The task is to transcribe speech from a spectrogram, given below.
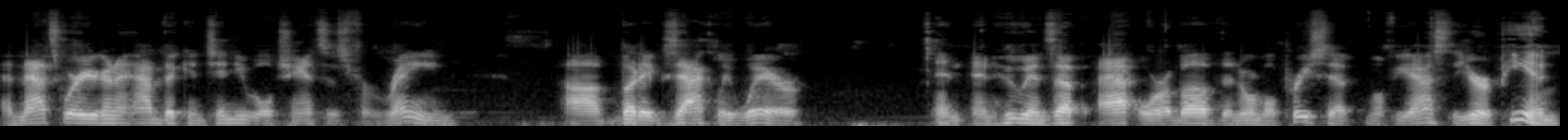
And that's where you're going to have the continual chances for rain uh, but exactly where and, and who ends up at or above the normal precip, well, if you ask the European,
